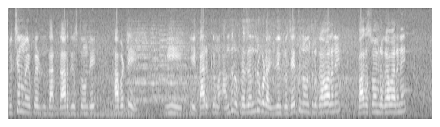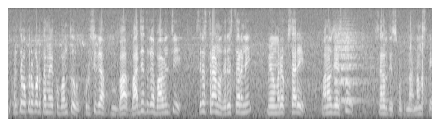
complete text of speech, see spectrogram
విచ్ఛిన్నం అయిపోయే దా- దారితీస్తుంది కాబట్టి ఈ ఈ కార్యక్రమం అందరూ ప్రజలందరూ కూడా దీంట్లో చైతన్యవంతులు కావాలని భాగస్వాములు కావాలని ప్రతి ఒక్కరు కూడా తమ యొక్క వంతు కృషిగా బా బాధ్యతగా భావించి శిరస్త్రానం ధరిస్తారని మేము మరొకసారి మనవి చేస్తూ సెలవు తీసుకుంటున్నాం నమస్తే.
